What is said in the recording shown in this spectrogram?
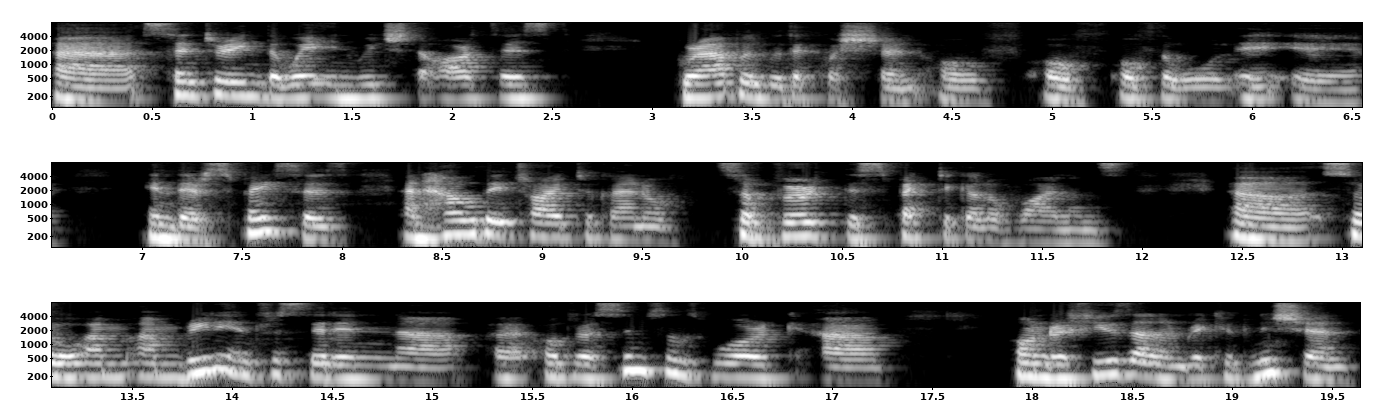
uh, centering the way in which the artist grapple with the question of, of, of the wall uh, in their spaces and how they try to kind of subvert the spectacle of violence. Uh, so I'm, I'm really interested in uh, uh, Audra Simpson's work uh, on refusal and recognition.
